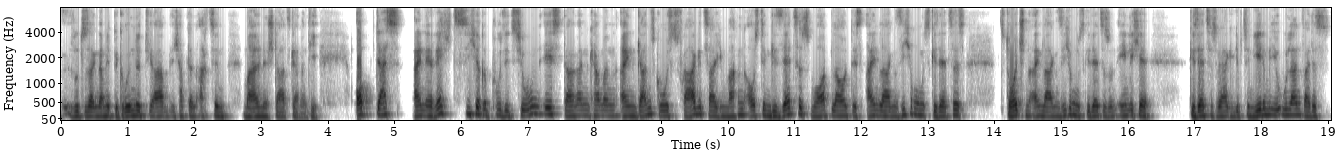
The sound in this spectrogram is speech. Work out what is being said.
sozusagen damit begründet, ja, ich habe dann 18 Mal eine Staatsgarantie. Ob das eine rechtssichere Position ist, daran kann man ein ganz großes Fragezeichen machen. Aus dem Gesetzeswortlaut des Einlagensicherungsgesetzes des deutschen Einlagensicherungsgesetzes und ähnliche Gesetzeswerke gibt es in jedem EU-Land, weil das,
